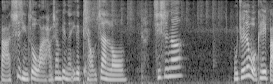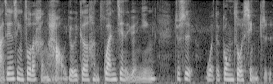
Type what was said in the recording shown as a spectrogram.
把事情做完，好像变成一个挑战喽。其实呢，我觉得我可以把这件事情做得很好，有一个很关键的原因，就是我的工作性质。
